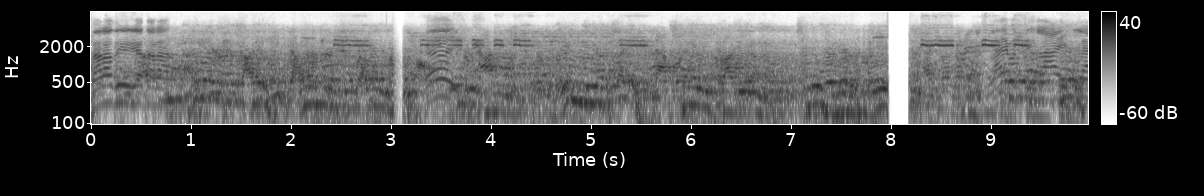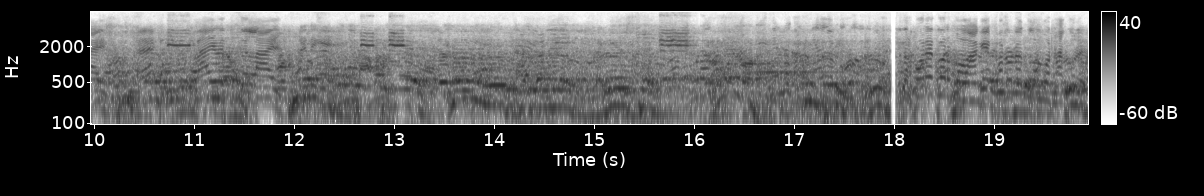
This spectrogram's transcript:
তারা দিকে গে তারা লাইভ হচ্ছে লাইভ লাইভ লাইভ হচ্ছে লাইভ পরে করব আগে ফটোটা তুলবো ঠাকুরের।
